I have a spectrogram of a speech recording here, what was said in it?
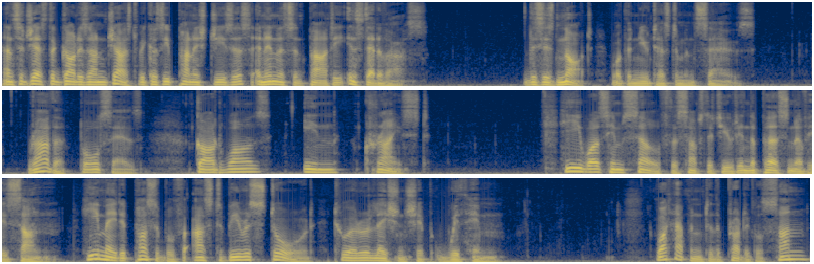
and suggest that God is unjust because he punished Jesus, an innocent party, instead of us. This is not what the New Testament says. Rather, Paul says, God was in Christ. He was himself the substitute in the person of his Son. He made it possible for us to be restored to a relationship with him. What happened to the prodigal son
